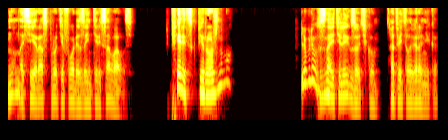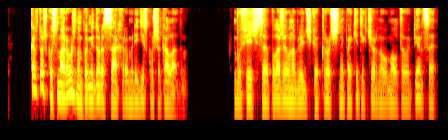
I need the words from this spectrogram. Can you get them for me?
но на сей раз против воли заинтересовалась. «Перец к пирожному?» «Люблю, знаете ли, экзотику», — ответила Вероника. «Картошку с мороженым, помидоры с сахаром, редиску с шоколадом». Буфетчица положила на блюдечко крошечный пакетик черного молотого перца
